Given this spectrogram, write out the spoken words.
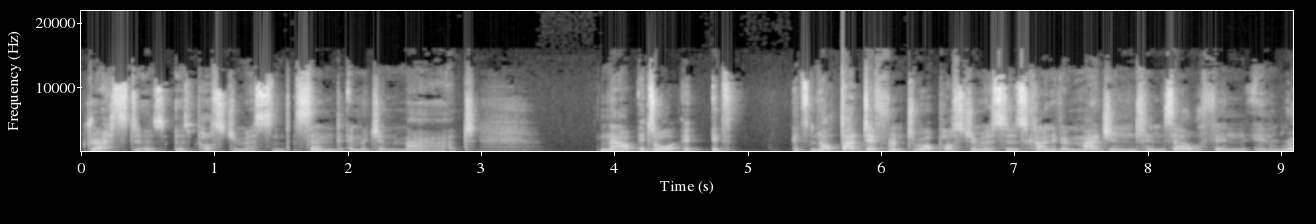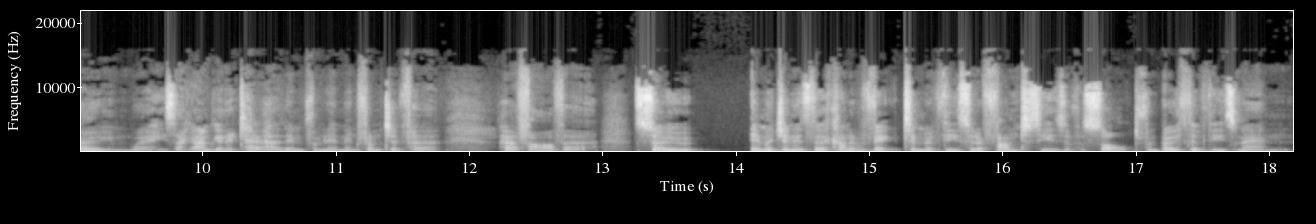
dressed as, as Posthumus and send Imogen mad. Now, it's all, it's, it's not that different to what Posthumus has kind of imagined himself in, in Rome, where he's like, I'm going to tear her limb from limb in front of her, her father. So Imogen is the kind of victim of these sort of fantasies of assault from both of these men,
